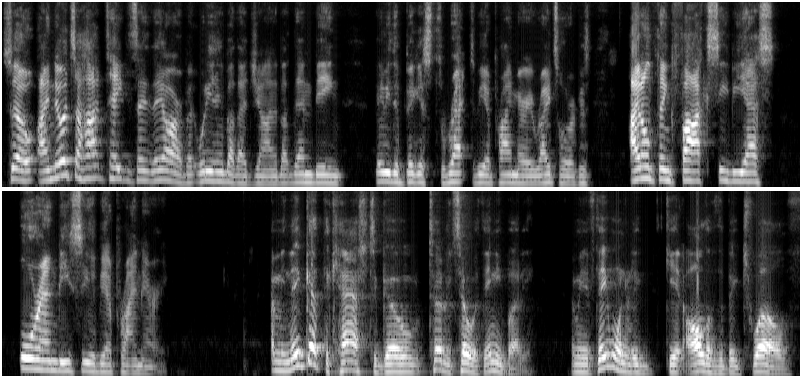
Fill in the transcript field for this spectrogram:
So I know it's a hot take to say they are, but what do you think about that, John? About them being maybe the biggest threat to be a primary rights holder? Because I don't think Fox, CBS, or NBC would be a primary. I mean, they've got the cash to go toe to toe with anybody. I mean, if they wanted to get all of the Big 12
